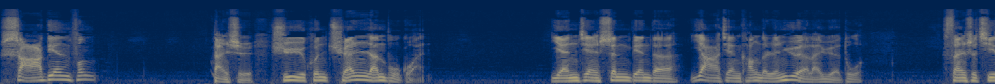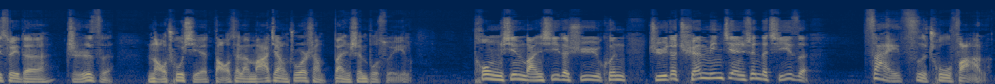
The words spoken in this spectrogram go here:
傻癫疯。但是徐玉坤全然不管。眼见身边的亚健康的人越来越多，三十七岁的侄子。脑出血倒在了麻将桌上，半身不遂了。痛心惋惜的徐玉坤举着全民健身的旗子，再次出发了。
